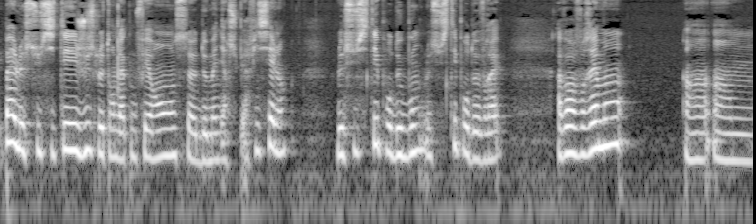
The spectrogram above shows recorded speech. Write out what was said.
pas le susciter juste le temps de la conférence de manière superficielle. Hein. Le susciter pour de bon, le susciter pour de vrai. Avoir vraiment un,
